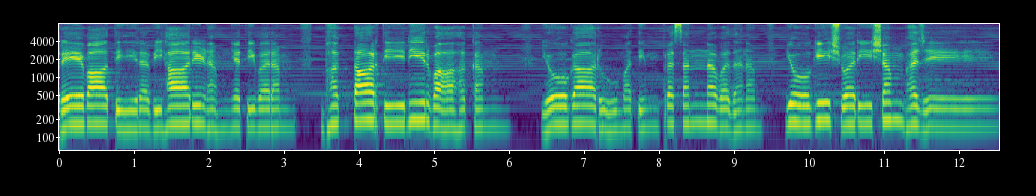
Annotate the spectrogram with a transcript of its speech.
रेवातीरविहारिणं यतिवरं भक्तार्तिनिर्वाहकं योगारुमतिं प्रसन्नवदनं योगीश्वरीशं भजे।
